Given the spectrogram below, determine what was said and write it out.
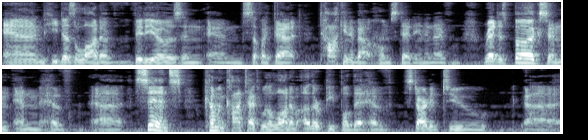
and he does a lot of videos and and stuff like that talking about homesteading. And I've read his books and and have uh, since come in contact with a lot of other people that have started to uh,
